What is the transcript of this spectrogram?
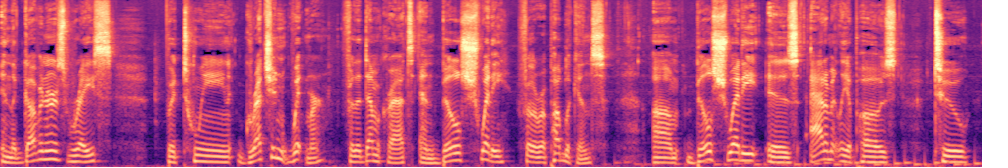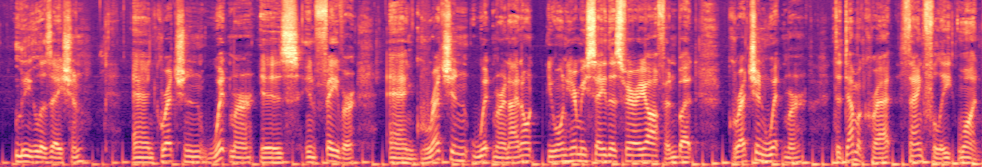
in the governor's race between Gretchen Whitmer for the Democrats and Bill Schuette for the Republicans. Um, Bill Schuette is adamantly opposed to legalization, and Gretchen Whitmer is in favor. And Gretchen Whitmer, and I don't, you won't hear me say this very often, but Gretchen Whitmer, the Democrat, thankfully won.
